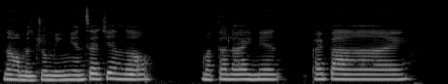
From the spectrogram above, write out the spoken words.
那我们就明年再见了，马达来年，拜拜。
